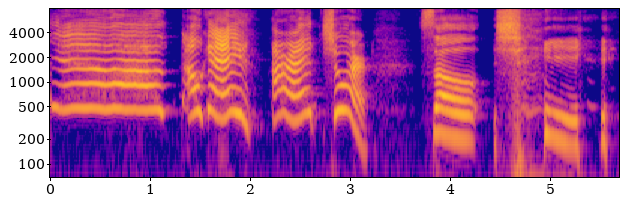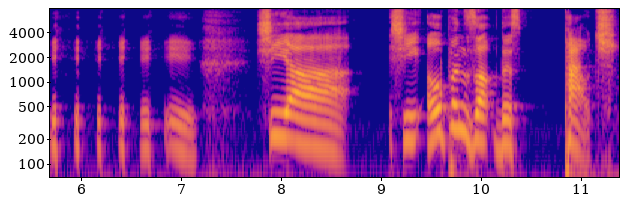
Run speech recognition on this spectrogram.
yeah, okay, all right, sure. So she she uh she opens up this pouch,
